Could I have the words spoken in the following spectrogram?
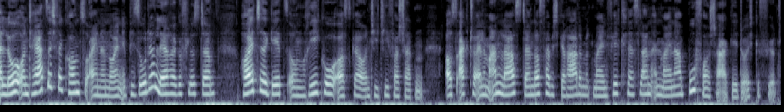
Hallo und herzlich willkommen zu einer neuen Episode Lehrergeflüster. Heute geht's um Rico, Oscar und die Tieferschatten. Aus aktuellem Anlass, denn das habe ich gerade mit meinen Viertklässlern in meiner Buchforscher AG durchgeführt.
